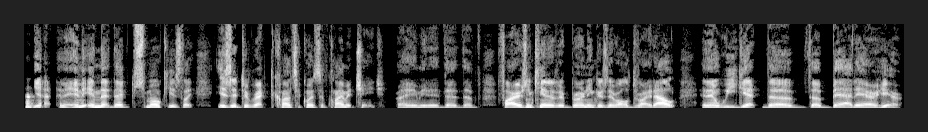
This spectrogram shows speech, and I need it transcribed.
yeah, and, and that, that smoke is like is a direct consequence of climate change, right? I mean, the the fires in Canada are burning because they're all dried out, and then we get the the bad air here.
